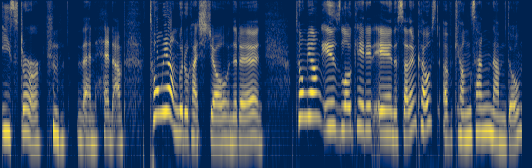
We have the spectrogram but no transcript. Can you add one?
Easter than Haenam. 통영으로 가시죠. 오늘은 Tongyeong is located in the southern coast of Gyeongsangnam-do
